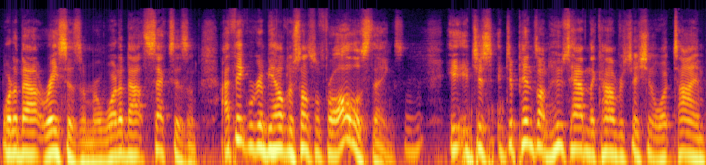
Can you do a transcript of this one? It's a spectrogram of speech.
what about racism or what about sexism?" I think we're going to be held responsible for all those things. Mm-hmm. It, it just it depends on who's having the conversation at what time,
